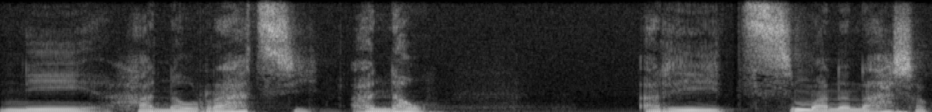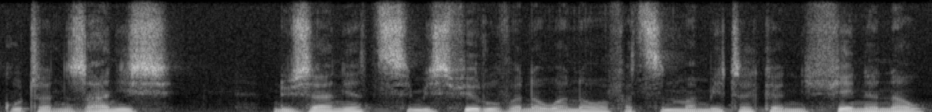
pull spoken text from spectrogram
ny hanao ratsy anao. Ary tsy manana asa ankoatran'izany izy. Noho izany, tsy misy fiarovana ho anao afa-tsy ny mametraka ny fiainanao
